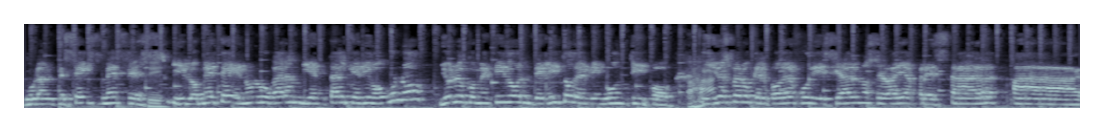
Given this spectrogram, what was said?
durante seis meses y lo mete en un lugar ambiental que digo, uno, yo no he cometido el delito de ningún tipo. Y yo espero que el Poder Judicial no se vaya a prestar a,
